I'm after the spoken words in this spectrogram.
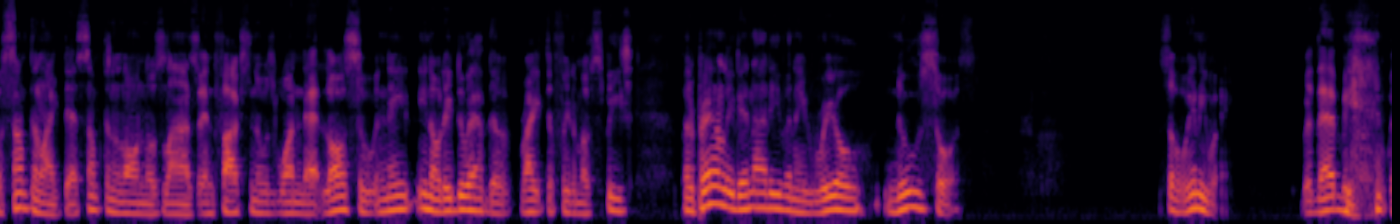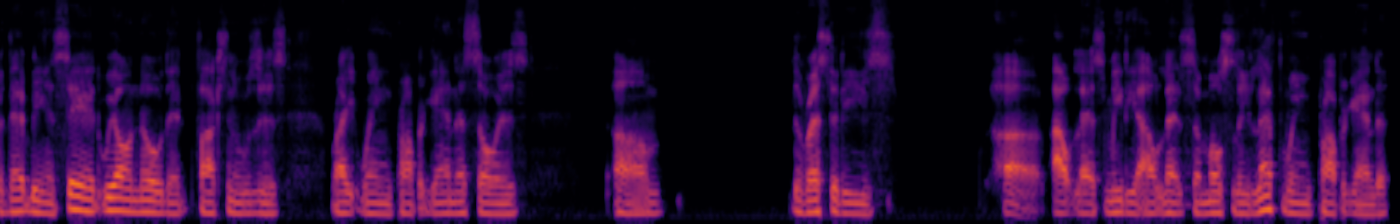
or something like that, something along those lines. And Fox News won that lawsuit and they you know, they do have the right to freedom of speech, but apparently they're not even a real news source. So anyway, with that being with that being said, we all know that Fox News is right wing propaganda. So is um, the rest of these uh, outlets, media outlets, are mostly left wing propaganda.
